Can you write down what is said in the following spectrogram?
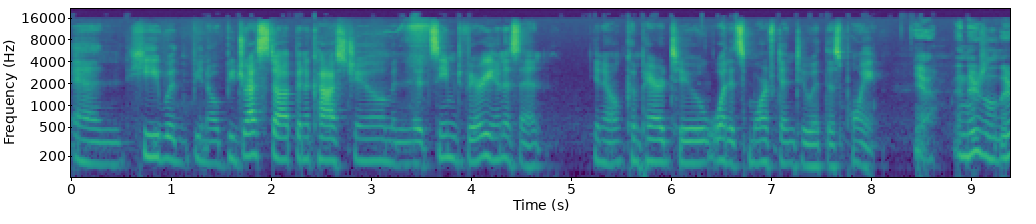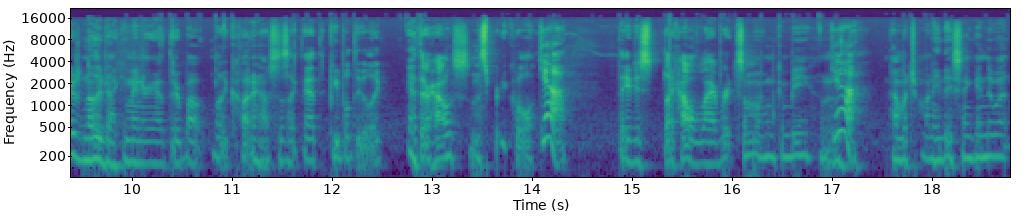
and he would, you know, be dressed up in a costume and it seemed very innocent, you know, compared to what it's morphed into at this point. Yeah, and there's a, there's another documentary out there about like haunted houses like that that people do like at their house, and it's pretty cool. Yeah. They just like how elaborate some of them can be. And Yeah. How much money they sink into it.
